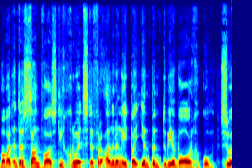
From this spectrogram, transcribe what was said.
maar wat interessant was, die grootste verandering het by 1.2 bar gekom. So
